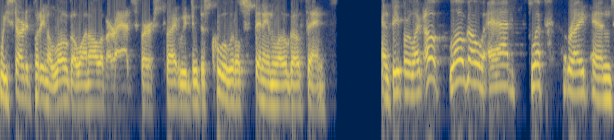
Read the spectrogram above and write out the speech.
we started putting a logo on all of our ads first, right? We do this cool little spinning logo thing, and people are like, "Oh, logo, ad, flip, right?" And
